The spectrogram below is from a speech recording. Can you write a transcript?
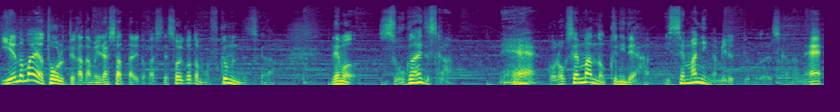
家の前を通るって方もいらっしゃったりとかしてそういうことも含むんですけどでもすごくないですか？ねえ56000万の国で1000万人が見るっていうことですからね、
